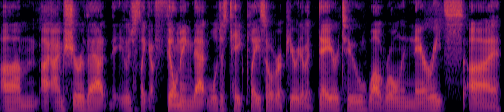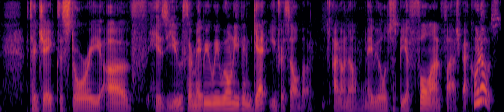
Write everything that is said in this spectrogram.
um, I, am sure that it was just like a filming that will just take place over a period of a day or two while Roland narrates uh, to Jake the story of his youth, or maybe we won't even get Idris Elba. I don't know. Maybe it'll just be a full on flashback. Who knows?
